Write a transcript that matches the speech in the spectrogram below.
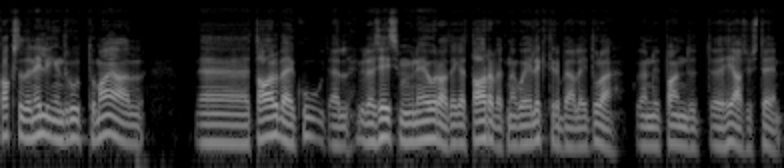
kakssada nelikümmend ruutu majal äh, talvekuudel üle seitsmekümne euro tegelikult arved nagu elektri peale ei tule, kui on nüüd pandud hea süsteem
